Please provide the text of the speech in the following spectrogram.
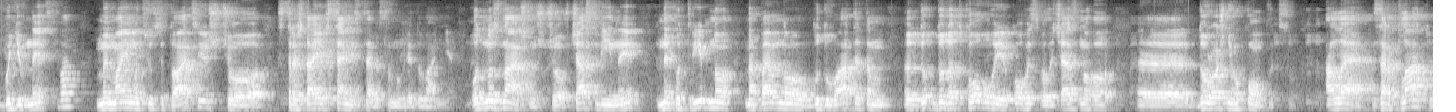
будівництва. Ми маємо цю ситуацію, що страждає все місцеве самоврядування. Однозначно, що в час війни не потрібно напевно будувати там е, до- додаткового якогось величезного е, дорожнього комплексу. Але зарплату,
